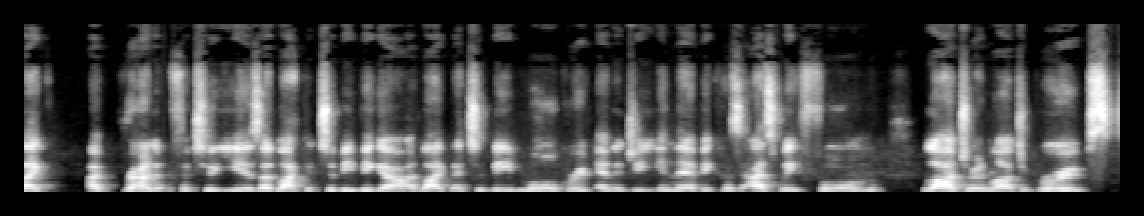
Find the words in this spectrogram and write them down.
like I've run it for two years. I'd like it to be bigger. I'd like there to be more group energy in there because as we form larger and larger groups,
